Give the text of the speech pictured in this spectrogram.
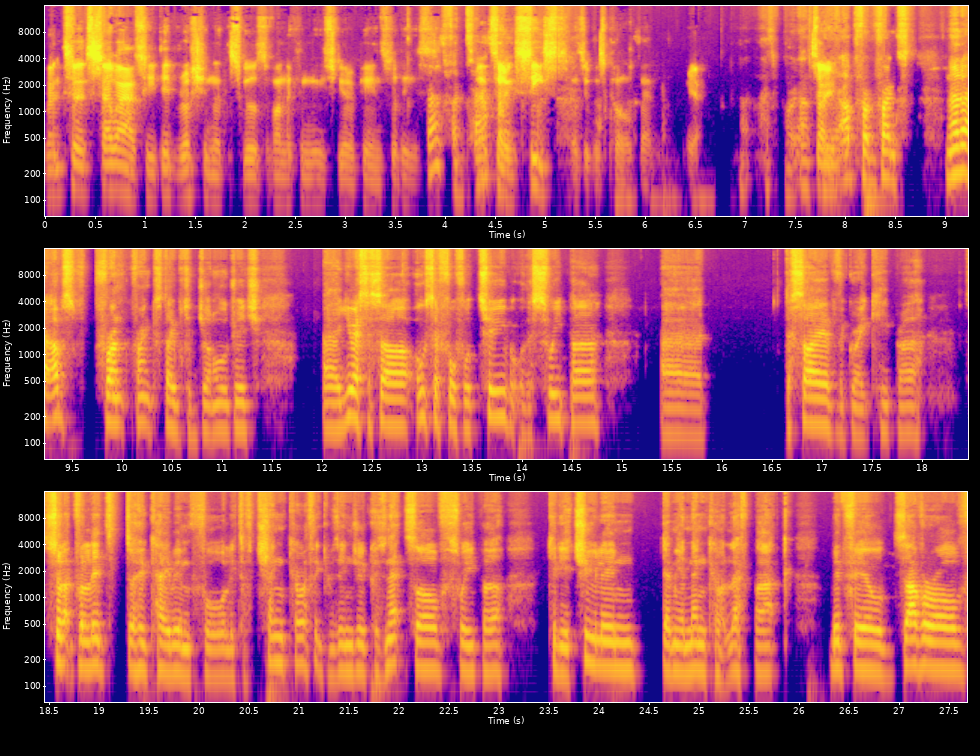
went to SOAS. He did Russian at the Schools of Economic and East European Studies. That's fantastic. Uh, sorry, CEAS as it was called then. Yeah. That's, that's sorry. Up front, Frank's no, no. Up front, Frank Stapleton, John Aldridge. Uh, USSR also four four two, but with a sweeper. Uh, Dasayev, the great keeper. Sulakvelidze, who came in for Litovchenko, I think he was injured. Kuznetsov, sweeper. Khidiyatullin, Demianenko at left back. Midfield, Zavarov,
